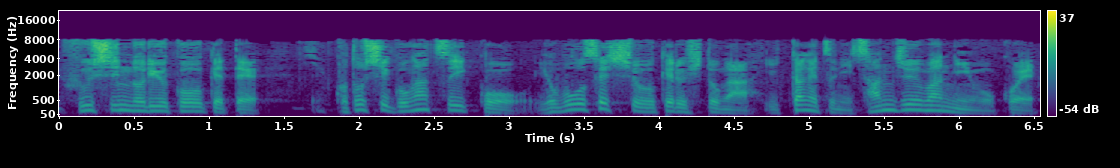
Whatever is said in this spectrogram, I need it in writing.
風疹の流行を受けて今年5月以降予防接種を受ける人が1ヶ月に30万人を超え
